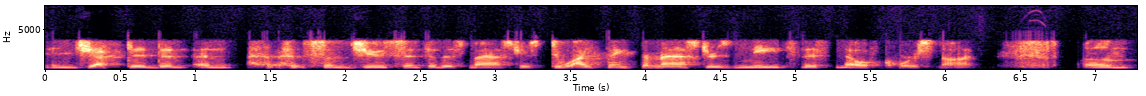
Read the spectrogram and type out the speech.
injected an, an, some juice into this Masters. Do I think the Masters needs this? No, of course not. Um,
